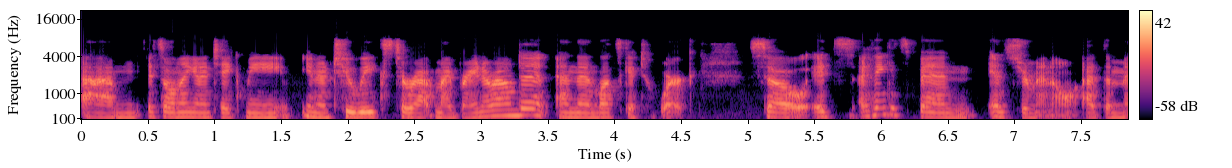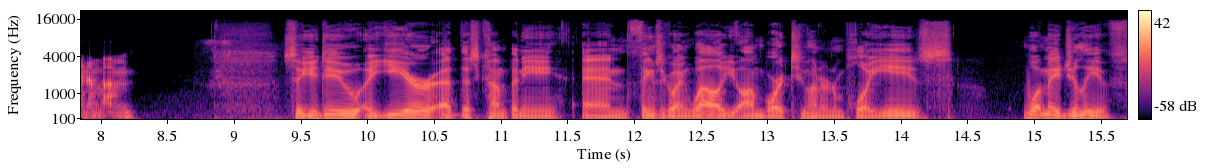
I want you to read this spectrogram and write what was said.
Um, it's only going to take me you know two weeks to wrap my brain around it and then let's get to work. So it's i think it's been instrumental at the minimum so you do a year at this company and things are going well. You onboard 200 employees. What made you leave?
